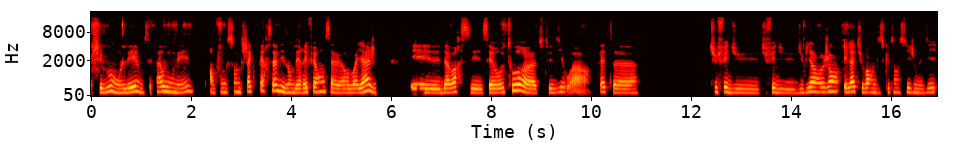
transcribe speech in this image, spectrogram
chez vous, on l'est, on ne sait pas où on est. En fonction de chaque personne, ils ont des références à leur voyage. Et d'avoir ces, ces, retours, tu te dis, waouh, en fait, tu fais du, tu fais du, du, bien aux gens. Et là, tu vois, en discutant aussi, je me dis,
